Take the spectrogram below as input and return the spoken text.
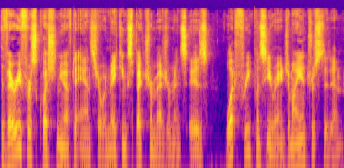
The very first question you have to answer when making spectrum measurements is, what frequency range am I interested in?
